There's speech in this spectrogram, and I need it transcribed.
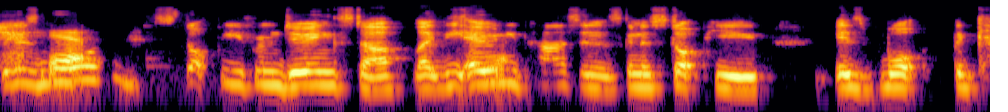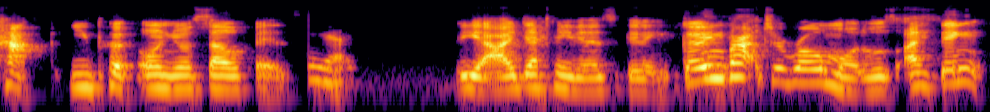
because yeah. no one stop you from doing stuff. Like the only person that's going to stop you is what the cap you put on yourself is. Yeah. Yeah, I definitely think that's a good thing. Going back to role models, I think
